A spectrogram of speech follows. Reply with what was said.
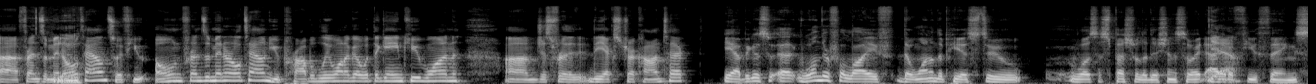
uh, Friends of Mineral Town. So if you own Friends of Mineral Town, you probably want to go with the GameCube one, um, just for the, the extra context. Yeah, because uh, Wonderful Life, the one on the PS2, was a special edition, so it added Yeah. a few things.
